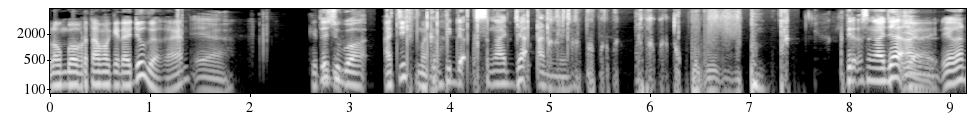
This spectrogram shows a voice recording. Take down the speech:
lomba pertama kita juga kan. Iya. Kita Itu sebuah achievement. ketidaksengajaan ya. Ketidaksengajaan, ya kan?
